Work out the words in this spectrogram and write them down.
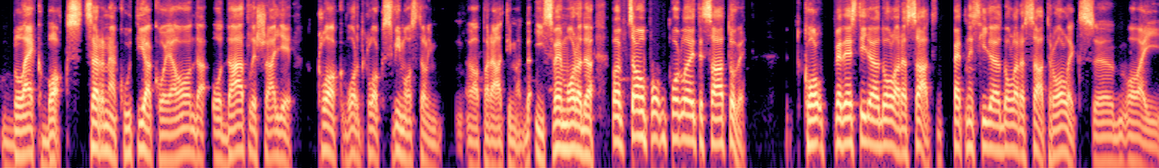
black box, crna kutija koja onda odatle šalje clock, word clock svim ostalim aparatima i sve mora da, pa samo pogledajte satove, 50.000 dolara sat, 15.000 dolara sat, Rolex, ovaj,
